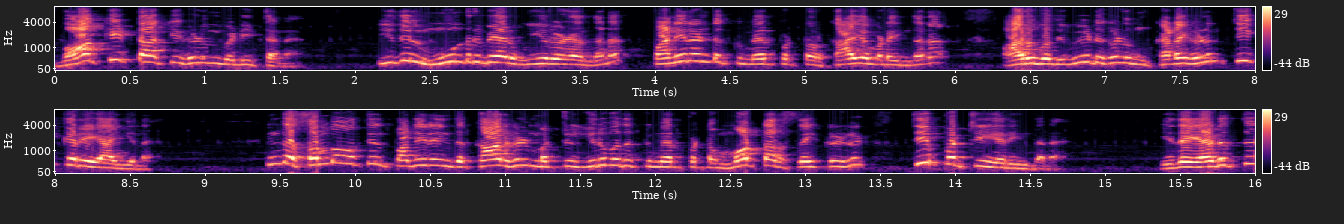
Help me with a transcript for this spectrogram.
வாக்கி டாக்கிகளும் வெடித்தன. இதில் மூன்று பேர் உயிரிழந்தனர் பனிரெண்டுக்கும் மேற்பட்டோர் காயமடைந்தனர் அறுபது வீடுகளும் கடைகளும் தீக்கரையாயின. இந்த சம்பவத்தில் பதினைந்து கார்கள் மற்றும் இருபதுக்கும் மேற்பட்ட மோட்டார் சைக்கிள்கள் தீப்பற்றி எறிந்தன இதையடுத்து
